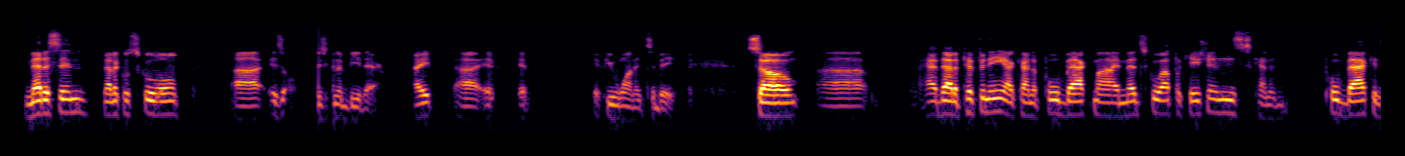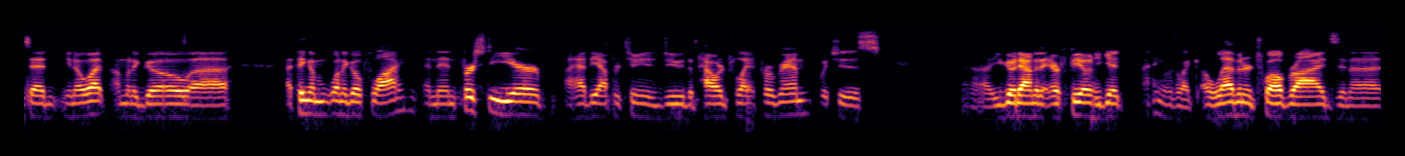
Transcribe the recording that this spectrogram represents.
medicine, medical school uh, is always going to be there, right? Uh, if if if you want it to be. So uh, when I had that epiphany, I kind of pulled back my med school applications, kind of pulled back and said, you know what, I'm going to go. Uh, I think I'm want to go fly. And then first year, I had the opportunity to do the powered flight program, which is uh, you go down to the airfield, you get, I think it was like 11 or 12 rides in a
